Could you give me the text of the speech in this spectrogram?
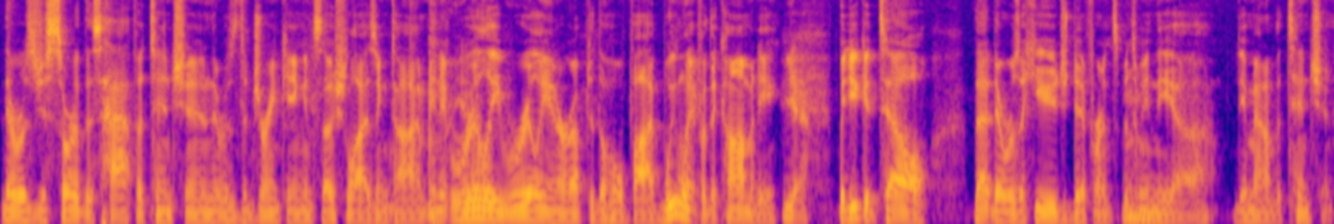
There was just sort of this half attention. There was the drinking and socializing time, and it really, really interrupted the whole vibe. We went for the comedy, Yeah. but you could tell that there was a huge difference Mm-hmm. between the uh, the amount of attention.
